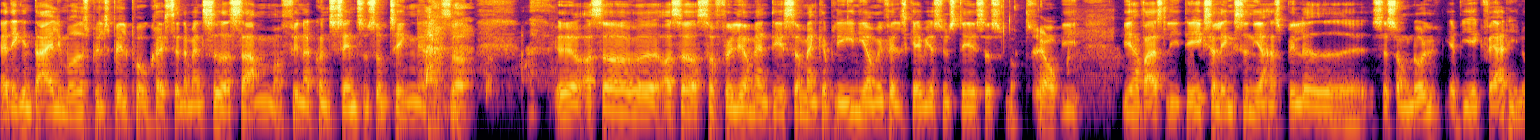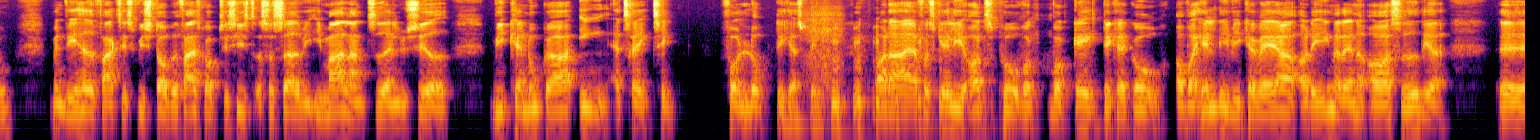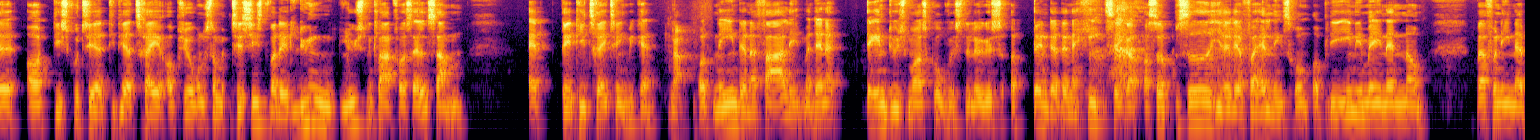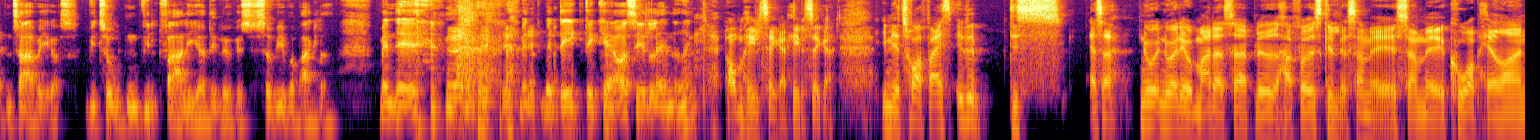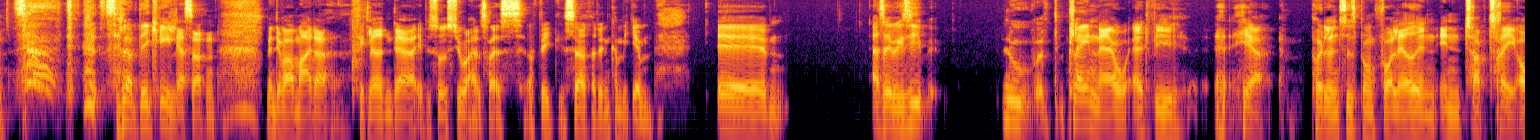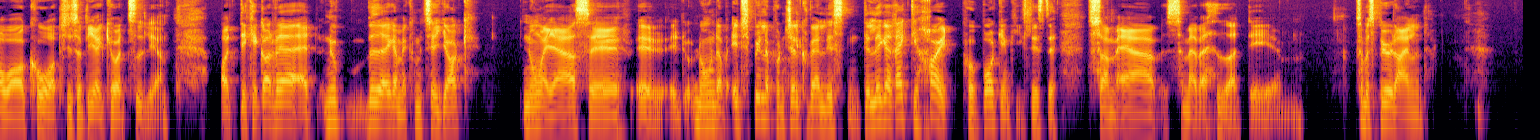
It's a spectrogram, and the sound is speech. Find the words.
er det ikke en dejlig måde at spille spil på, Christian, at man sidder sammen og finder konsensus om tingene, og så øh, og, så, øh, og så, så følger man det, som man kan blive enige om i fællesskab. Jeg synes, det er så smukt. Jo. Vi, vi har faktisk lige, det er ikke så længe siden, jeg har spillet øh, sæson 0. Ja, vi er ikke færdige nu. Men vi havde faktisk, vi stoppede faktisk op til sidst, og så sad vi i meget lang tid og analyserede, vi kan nu gøre en af tre ting for at lukke det her spil. og der er forskellige odds på, hvor, hvor galt det kan gå, og hvor heldige vi kan være, og det ene og det andet, og at sidde der øh, og diskutere de der tre optioner, som til sidst var det lyn, lysende klart for os alle sammen, at det er de tre ting, vi kan. Ja. Og den ene, den er farlig, men den er den dysmer også god, hvis det lykkes, og den der, den er helt sikker, og så sidde i det der forhandlingsrum og blive enige med hinanden om, hvad for en af dem tager vi også. Vi tog den vildt farlige, og det lykkedes, så vi var bare glade. Men, øh, men, men det, det kan også et eller andet, ikke? Om helt sikkert, helt sikkert. Jamen, jeg tror faktisk, et af de altså, nu, nu er det jo mig, der så er blevet, har fået skilt som, øh, som øh, koop-haderen, selvom det ikke helt er sådan. Men det var mig, der fik lavet den der episode 57, og fik sørget for, at den kom igennem. Øh, altså, jeg vil sige, nu, planen er jo, at vi her på et eller andet tidspunkt får lavet en, en top 3 over koop, så ligesom vi har gjort tidligere. Og det kan godt være, at nu ved jeg ikke, om jeg kommer til at jogge nogle af jeres, øh, øh, nogen der, et spil, der potentielt kunne være listen. Det ligger rigtig højt på Board Game Geeks liste, som er, som er hvad hedder det, øh, som er Spirit Island.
